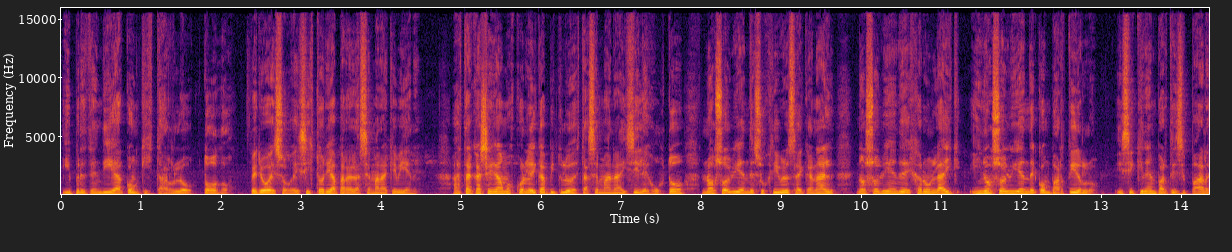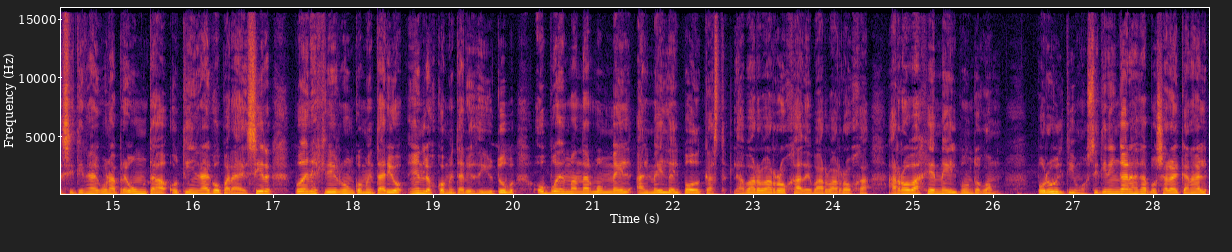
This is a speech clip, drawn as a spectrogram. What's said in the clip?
y pretendía conquistarlo todo. Pero eso es historia para la semana que viene. Hasta acá llegamos con el capítulo de esta semana y si les gustó no se olviden de suscribirse al canal, no se olviden de dejar un like y no se olviden de compartirlo. Y si quieren participar, si tienen alguna pregunta o tienen algo para decir, pueden escribirme un comentario en los comentarios de YouTube o pueden mandarme un mail al mail del podcast, la barba roja de barbarroja gmail.com. Por último, si tienen ganas de apoyar al canal,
